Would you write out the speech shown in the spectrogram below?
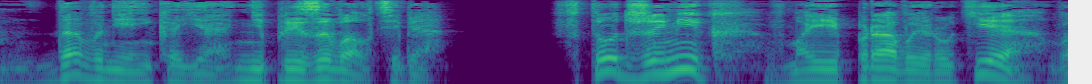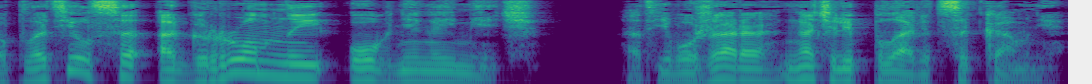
давненько я не призывал тебя. В тот же миг в моей правой руке воплотился огромный огненный меч. От его жара начали плавиться камни.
